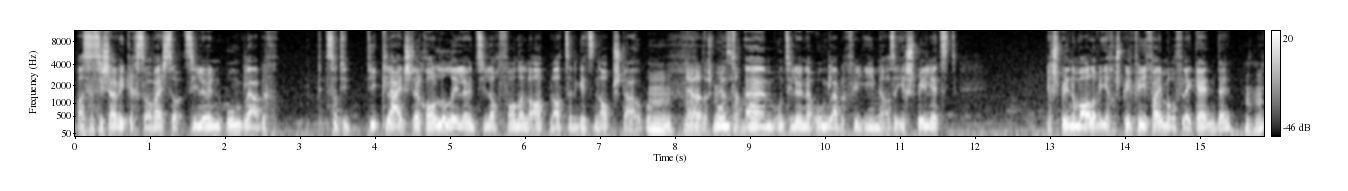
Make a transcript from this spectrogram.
Also es ist auch wirklich so, weißt du, so, sie lassen unglaublich, so die, die kleinsten Rollerli lassen sie nach vorne abplatzen, dann gibt es einen Abstauber. Mm, ja, das ist Und, ähm, und sie lassen auch unglaublich viel rein. Also ich spiele jetzt, ich spiele normalerweise, ich spiele FIFA immer auf Legende. Mhm.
